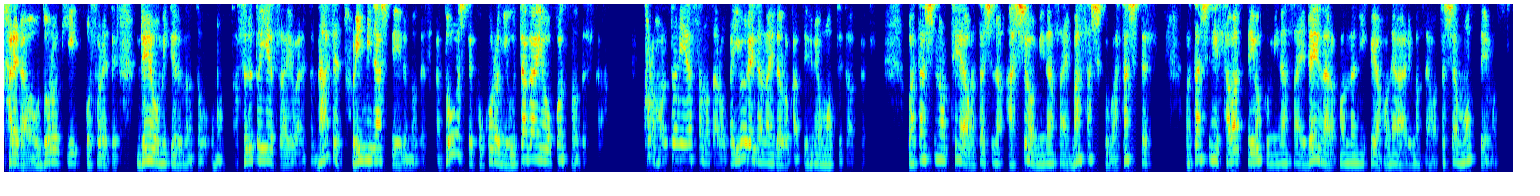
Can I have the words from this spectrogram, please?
彼らは驚き、恐れて、霊を見てるなと思った。するとイエスは言われた。なぜ取り乱しているのですか？どうして心に疑いを起こすのですか？これ本当にイエス様だろうか？幽霊じゃないだろうかというふうに思ってたわけです。私の手や私の足を見なさい。まさしく私です。私に触ってよく見なさい。霊ならこんな肉や骨はありません。私は持っています。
